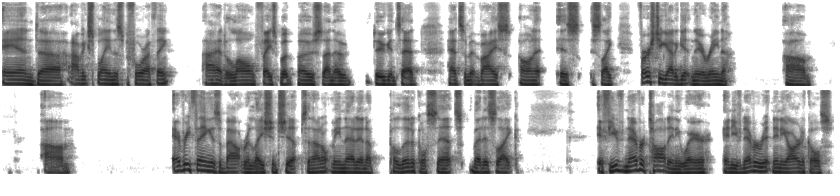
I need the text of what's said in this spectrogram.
And uh, I've explained this before. I think I had a long Facebook post. I know Dugan's had had some advice on it. Is it's like first you got to get in the arena. Um, um, everything is about relationships. And I don't mean that in a political sense, but it's like if you've never taught anywhere and you've never written any articles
